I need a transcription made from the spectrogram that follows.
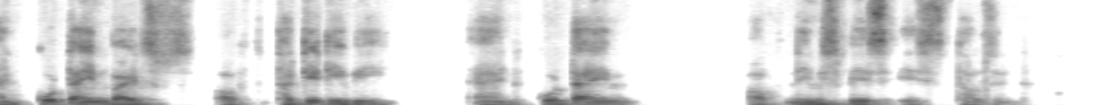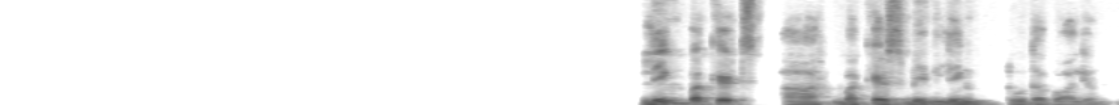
And quota in bytes of 30 TB and quota of namespace is 1000. Link buckets are buckets being linked to the volume.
